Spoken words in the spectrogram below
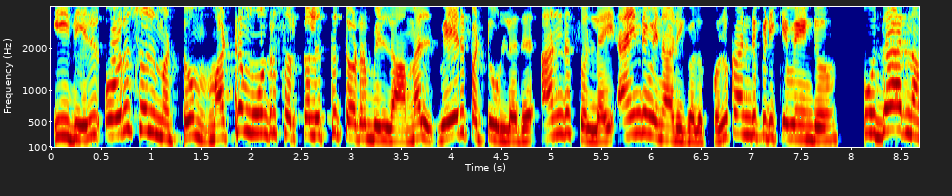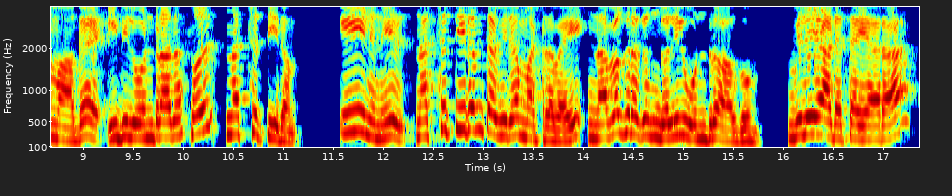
இதில் ஒரு சொல் மட்டும் மற்ற மூன்று சொற்களுக்கு தொடர்பில்லாமல் வேறுபட்டு உள்ளது. அந்த சொல்லை ஐந்து வினாடிகளுக்குள் கண்டுபிடிக்க வேண்டும். உதாரணமாக இதில் ஒன்றாத சொல் நட்சத்திரம். ஏனெனில் நட்சத்திரம் தவிர மற்றவை நவகிரகங்களில் ஒன்று ஆகும். விளையாட தயாரா?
